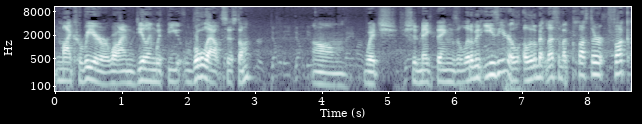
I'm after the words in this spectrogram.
my career where I'm dealing with the rollout system. Um, which should make things a little bit easier, a little bit less of a clusterfuck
